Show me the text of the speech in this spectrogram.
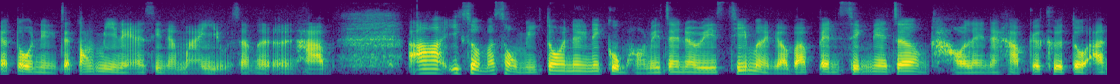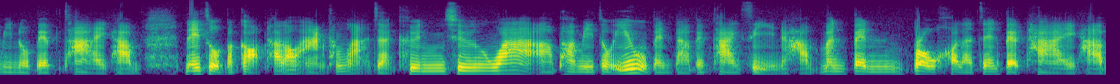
ก็ตัวหนึ่งจะต้องมีในอะซินามายอยู่เสมอครับอีกส่วนผสมอีกตัวหนึ่งในกลุ่มของ Regeneris ที่เหมือนกับว่าเป็นซิกเนเจอร์ของเขาเลยนะครับ ก็คือตัวอะมิโนเปปไทด์ครับ ในส่วนประกอบถ้าเราอ่านข้างหลังจะขึ้นชื่อว่าพามิโตอิลเป็นตาเปปไทด์สีนะครับมันเป็นโปรคอลลาเจนเปปไทด์ครับ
